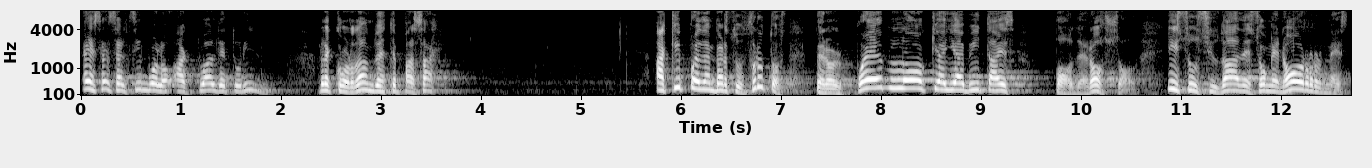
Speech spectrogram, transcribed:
Ese es el símbolo actual de turismo, recordando este pasaje. Aquí pueden ver sus frutos, pero el pueblo que allí habita es poderoso y sus ciudades son enormes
